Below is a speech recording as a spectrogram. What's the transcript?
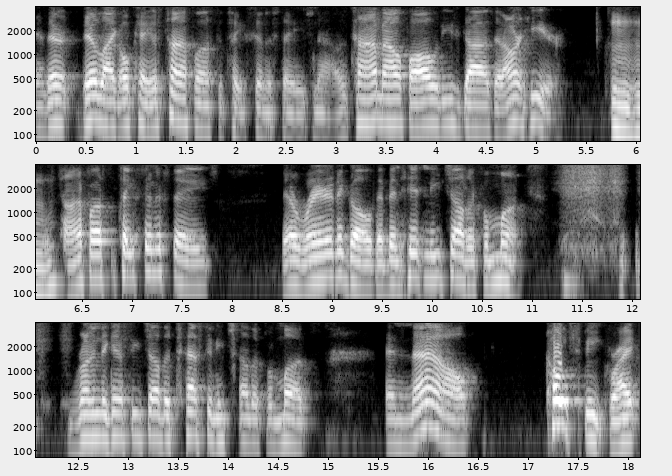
And they're they're like, okay, it's time for us to take center stage now. It's time out for all of these guys that aren't here Mm-hmm. It's time for us to take center stage. They're raring to go. They've been hitting each other for months, running against each other, testing each other for months. And now, coach speak, right?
